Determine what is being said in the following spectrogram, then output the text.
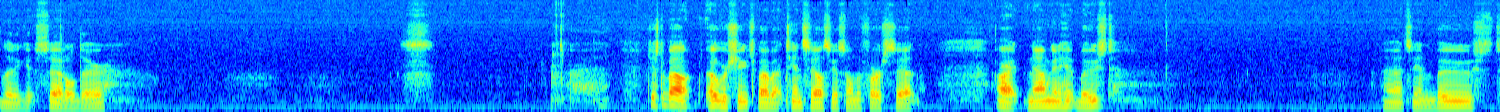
Let it get settled there. Just about overshoots by about 10 Celsius on the first set. Alright, now I'm going to hit boost. That's in boost.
